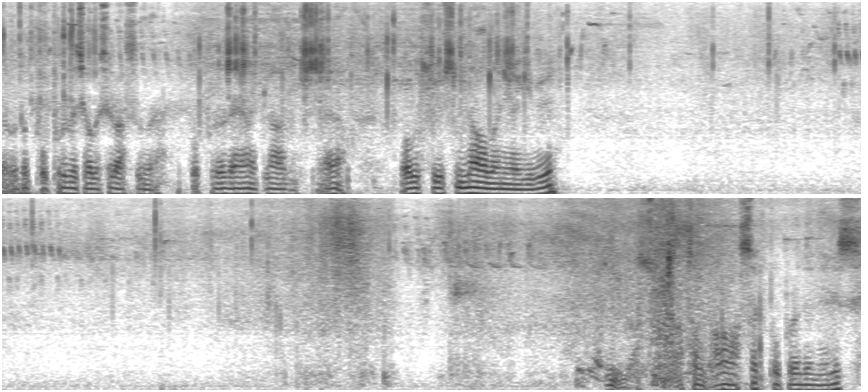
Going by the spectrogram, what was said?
Tabii da popur da çalışır aslında. Da denemek lazım. Ya, balık su üstünde avlanıyor gibi. Atalım. Alamazsak popura döneriz.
